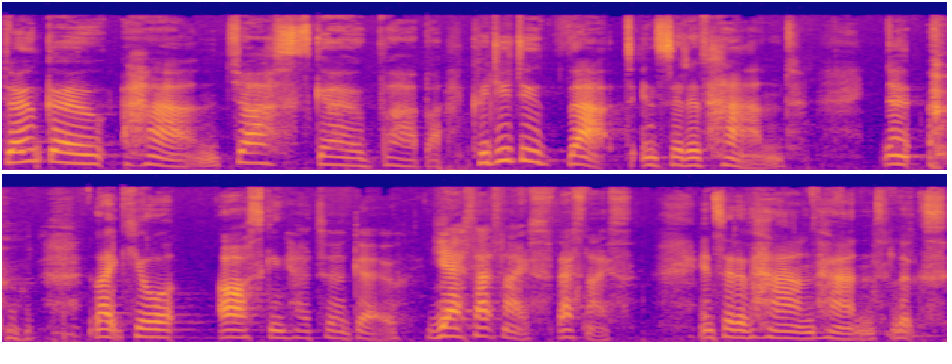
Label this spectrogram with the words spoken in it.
don't go hand, just go baba. Could you do that instead of hand? No, like you're asking her to go. Yes, that's nice. That's nice. Instead of hand, hand looks.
